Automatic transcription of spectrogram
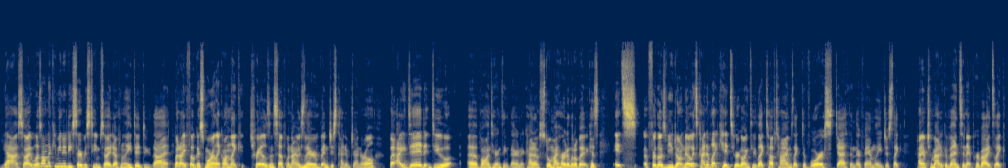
Yeah, so I was on the community service team, so I definitely did do that. But I focused more like on like trails and stuff when I was there and just kind of general. But I did do a volunteering thing there and it kind of stole my heart a little bit because it's uh, for those of you who don't know, it's kind of like kids who are going through like tough times like divorce, death in their family, just like kind of traumatic events and it provides like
